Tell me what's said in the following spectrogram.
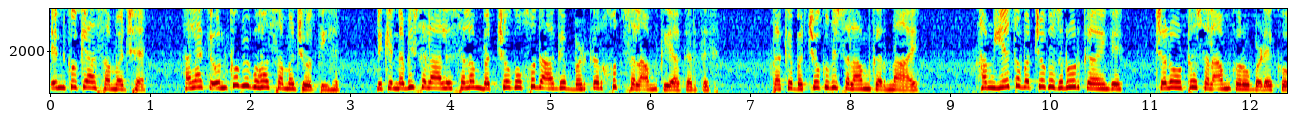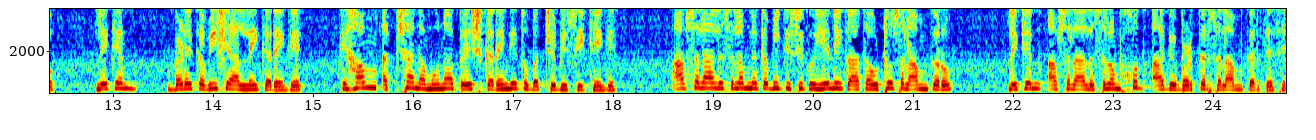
ان کو کیا سمجھ ہے؟ حالانکہ ان کو بھی بہت سمجھ ہوتی ہے۔ لیکن نبی صلی اللہ علیہ وسلم بچوں کو خود آگے بڑھ کر خود سلام کیا کرتے تھے، تاکہ بچوں کو بھی سلام کرنا آئے۔ ہم یہ تو بچوں کو ضرور کریں گے، چلو اٹھو سلام کرو بڑے کو، لیکن بڑے کبھی خیال نہیں کریں گے کہ ہم اچھا نمونہ پیش کریں گے تو بچے بھی سیکھیں گے۔ آپ صلی اللہ علیہ وسلم نے کبھی کسی کو یہ نہیں کہا تھا، اٹھو سلام کرو۔ لیکن آپ صلی اللہ علیہ وسلم خود آگے بڑھ کر سلام کرتے تھے۔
